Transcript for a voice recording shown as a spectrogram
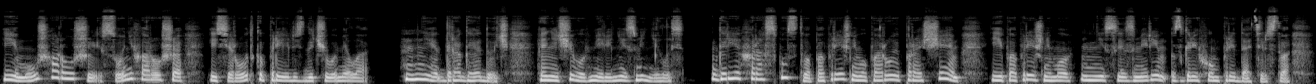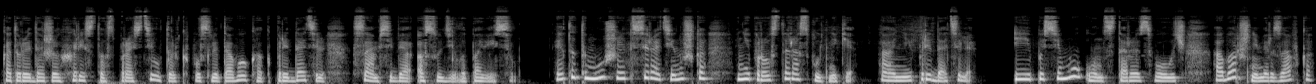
и муж хороший, и Соня хорошая, и сиротка прелесть, до чего мила. Нет, дорогая дочь, ничего в мире не изменилось. Грех распутства по-прежнему порой прощаем и по-прежнему несоизмерим с грехом предательства, который даже Христос простил только после того, как предатель сам себя осудил и повесил. Этот муж и эта сиротинушка не просто распутники, они предатели. И посему он старая сволочь, а барышня мерзавка.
